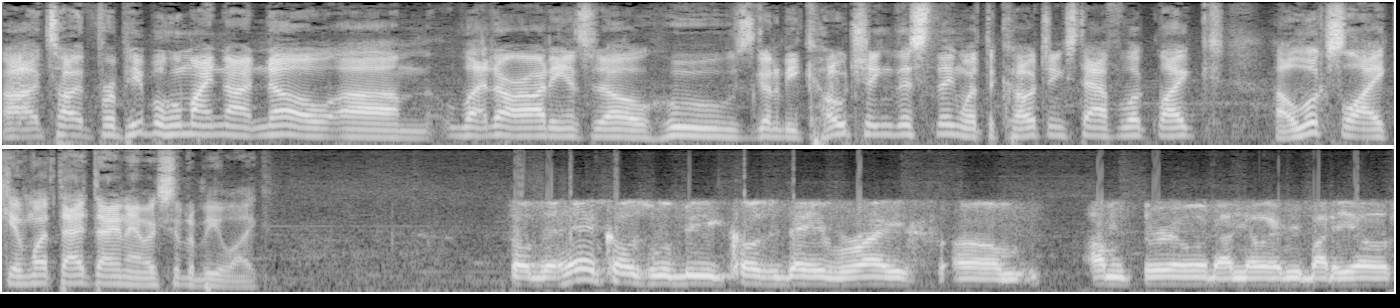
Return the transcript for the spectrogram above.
Uh, so for people who might not know, um, let our audience know who's going to be coaching this thing, what the coaching staff look like, uh, looks like, and what that dynamic's going to be like. So the head coach will be Coach Dave Rice. Um, I'm thrilled. I know everybody else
